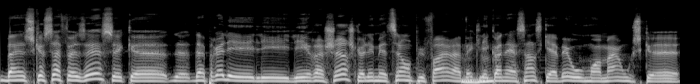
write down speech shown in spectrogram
Ben, ce que ça faisait, c'est que d'après les, les, les recherches que les médecins ont pu faire avec Mhm. les connaissances qu'il y avait au moment où ce que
